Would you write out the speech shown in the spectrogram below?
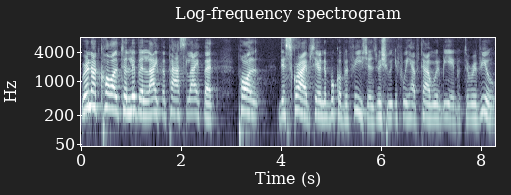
We're not called to live a life, a past life that Paul describes here in the book of Ephesians, which, we, if we have time, we'll be able to review.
